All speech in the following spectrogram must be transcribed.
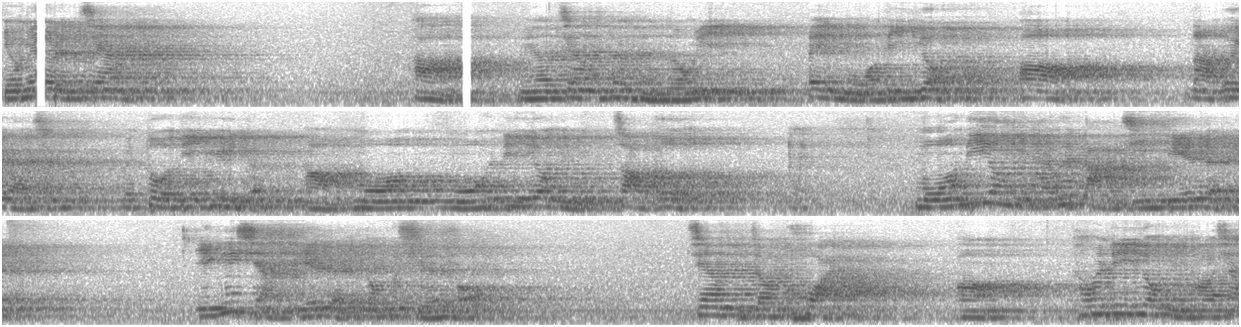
有没有人这样？啊，你要这样会很容易被魔利用啊，那未来是会堕地狱的啊，魔魔利用你造恶，魔利用你还会打击别人，影响别人都不学佛，这样比较快啊，他会利用你，好像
